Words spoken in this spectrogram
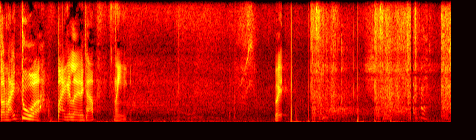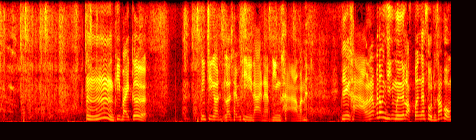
สไลด์ตัวไปกันเลยนะครับ นี่ เฮ้ยอืม พี่ไบเกอร์ จริงๆเราใช้วิธีนี้ได้นะครับ ยิงขามันยิงขามันนะไม่ต้องยิงมือหรอกเปลืองกระสุนครับผม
